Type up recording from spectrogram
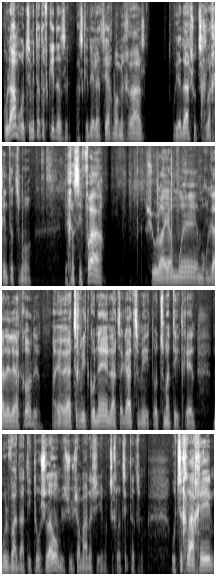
כולם רוצים את התפקיד הזה. אז כדי להצליח במכרז, הוא ידע שהוא צריך להכין את עצמו לחשיפה שהוא לא היה מורגל אליה קודם. היה צריך להתכונן להצגה עצמית, עוצמתית, כן? מול ועדת איתור של האו"ם, יושבים שם אנשים, הוא צריך להציג את עצמו. הוא צריך להכין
